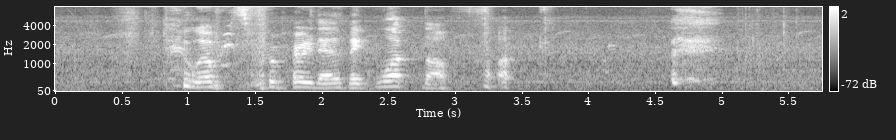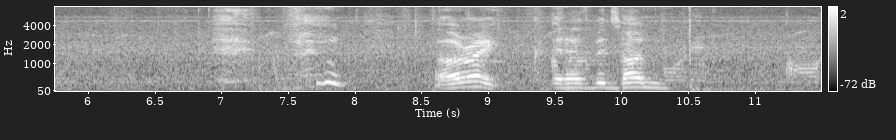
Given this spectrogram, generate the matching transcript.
Whoever's preparing that is like, what the fuck? All right, it has been done. Boarded. All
